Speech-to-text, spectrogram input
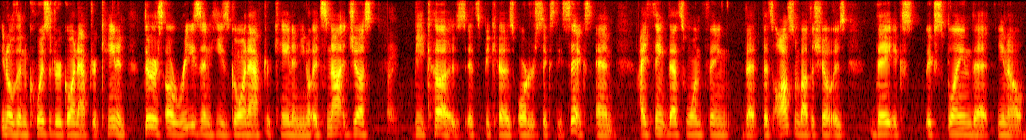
you know the inquisitor going after Kanan there's a reason he's going after Kanan you know it's not just Right. because it's because order 66 and I think that's one thing that that's awesome about the show is they ex- explain that you know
